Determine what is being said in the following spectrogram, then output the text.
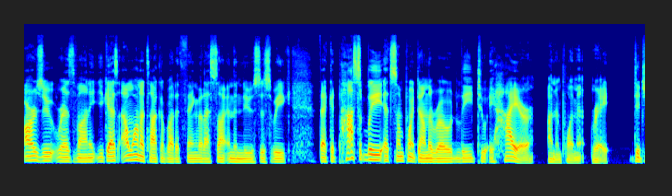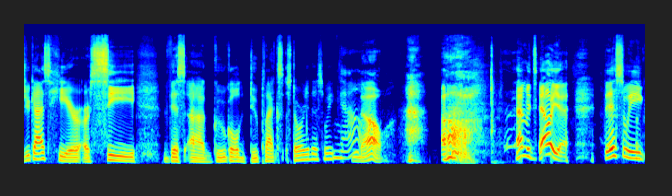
Arezou Rezvani. You guys, I want to talk about a thing that I saw in the news this week that could possibly, at some point down the road, lead to a higher unemployment rate. Did you guys hear or see this uh, Google duplex story this week? No. No. Oh, let me tell you. This week,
